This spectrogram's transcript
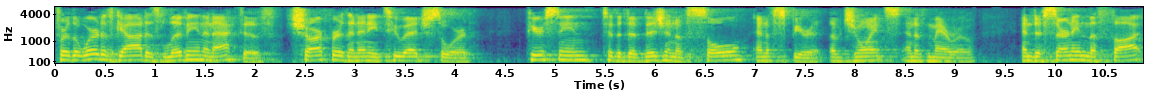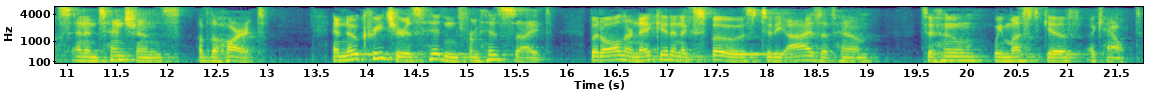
For the word of God is living and active, sharper than any two edged sword piercing to the division of soul and of spirit, of joints and of marrow, and discerning the thoughts and intentions of the heart. And no creature is hidden from his sight, but all are naked and exposed to the eyes of him to whom we must give account.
